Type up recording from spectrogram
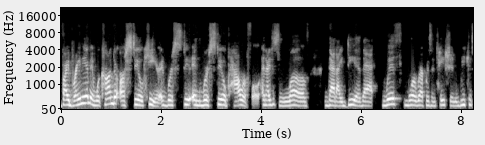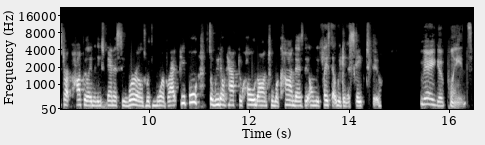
vibranium and wakanda are still here and we're still and we're still powerful. And i just love that idea that with more representation we can start populating these fantasy worlds with more black people so we don't have to hold on to wakanda as the only place that we can escape to. Very good points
